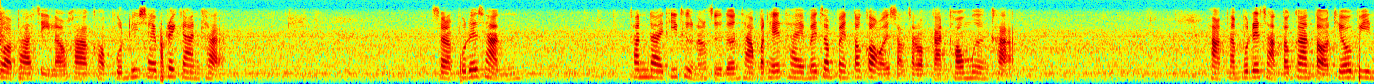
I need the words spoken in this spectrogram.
ปลอดภาษีแล้วค่ะ ขอบคุณที่ใช้บริการค่ะสำหรับผู้โดยสารท่านใดที่ถือหนังสือเดินทางประเทศไทย ไม่จำเป็นต้องกรอกเอกสารสำหรับการเข้าเมืองค่ะ หากท่านผู้โดยสารต้องการต่อเที่ยวบิน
